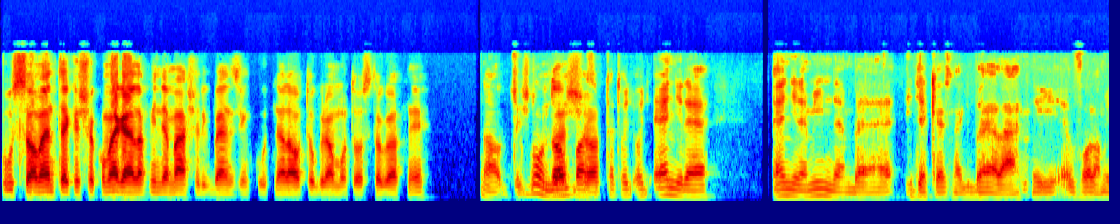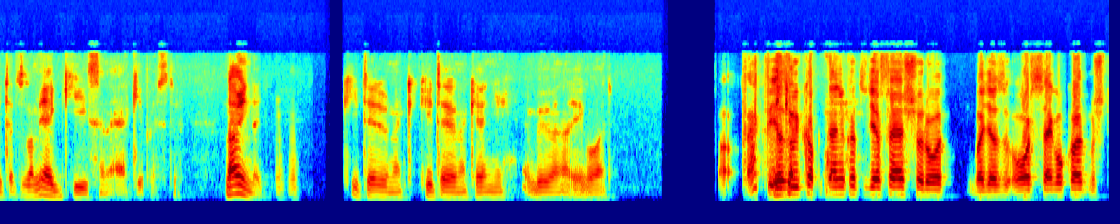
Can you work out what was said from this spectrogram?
busszal mentek, és akkor megállnak minden második benzinkútnál autogramot osztogatni. Na, csak mondom, az, tehát, hogy, hogy ennyire, ennyire mindenbe igyekeznek belátni valamit, tehát az ami egészen elképesztő. Na mindegy. Uh-huh kitérőnek, kitérőnek ennyi, bőven elég volt. Hát az új kapitányokat ugye felsorolt, vagy az országokat, most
